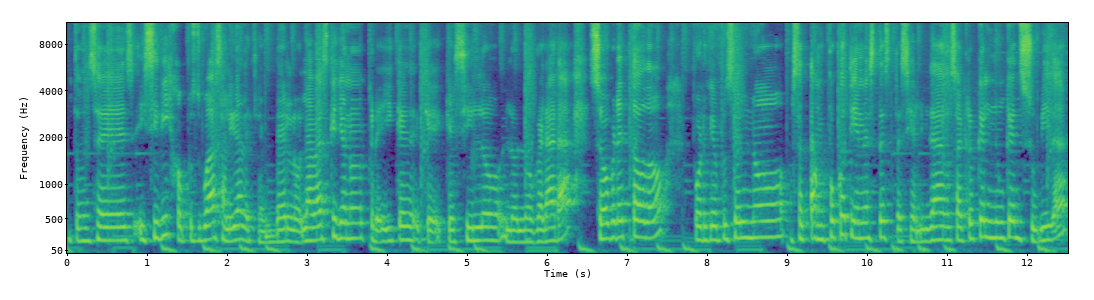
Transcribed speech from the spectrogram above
Entonces, y sí dijo, pues voy a salir a defenderlo. La verdad es que yo no creí que, que, que sí lo, lo lograra, sobre todo porque pues él no, o sea, tampoco tiene esta especialidad. O sea, creo que él nunca en su vida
